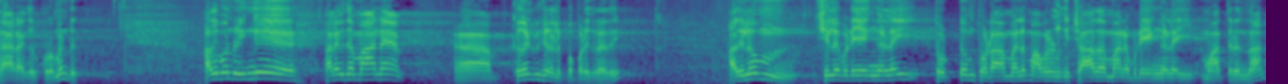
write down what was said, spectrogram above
தயாராக இருக்கிறோம் என்று. அதுபோன்று இங்கு பலவிதமான கேள்விகள் எழுப்பப்படுகிறது. அதிலும் சில விடயங்களை தொட்டும் தொடாமலும் அவர்களுக்கு சாதகமான விடயங்களை மாத்திரம்தான்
